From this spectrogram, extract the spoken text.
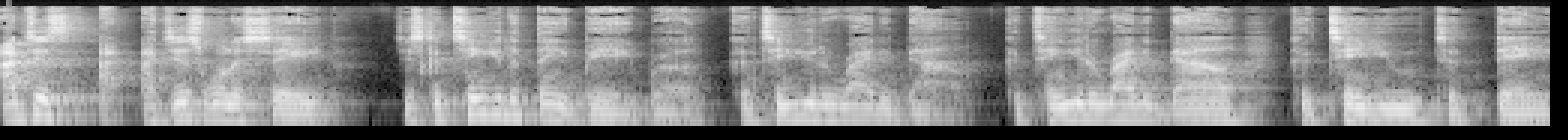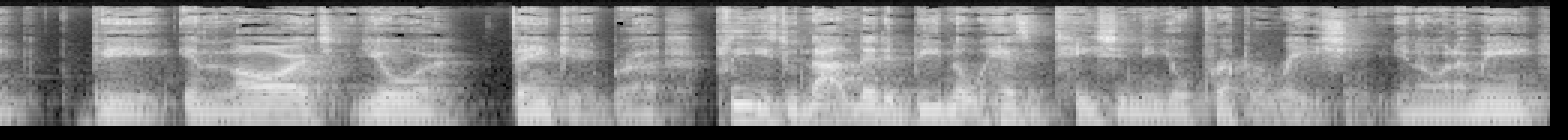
I just I, I just want to say, just continue to think big, bro. Continue to write it down Continue to write it down. Continue to think big. Enlarge your thinking, bruh. Please do not let it be no hesitation in your preparation. You know what I mean?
